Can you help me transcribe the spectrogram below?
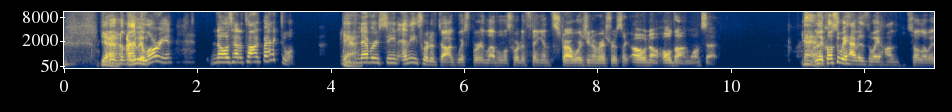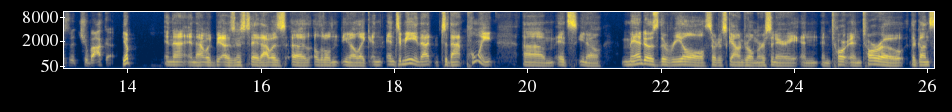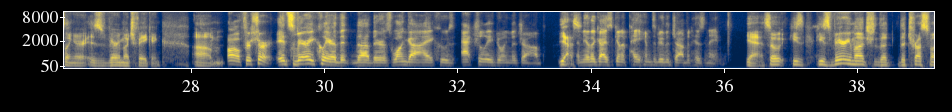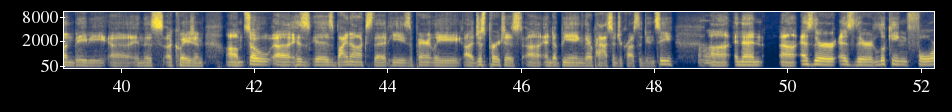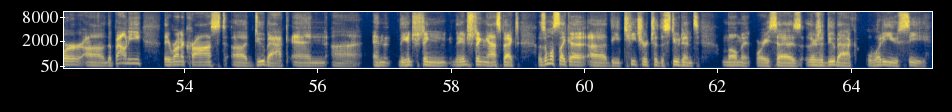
Yeah, and then the I really- Mandalorian knows how to talk back to him. Yeah. We've never seen any sort of dog whisperer level sort of thing in Star Wars universe where it's like, oh no, hold on one sec. I yeah. mean, the closest we have is the way Han Solo is with Chewbacca. And that and that would be i was going to say that was a, a little you know like and and to me that to that point um it's you know mando's the real sort of scoundrel mercenary and and, Tor- and toro the gunslinger is very much faking um Oh, for sure. It's very clear that uh, there's one guy who's actually doing the job, yes and the other guy's going to pay him to do the job in his name. Yeah, so he's he's very much the the trust fund baby uh, in this equation. Um, so uh, his his binocs that he's apparently uh, just purchased uh, end up being their passage across the Dune Sea, Uh-huh. uh, and then uh, as they're as they're looking for uh, the bounty, they run across uh, dewback, and uh, and the interesting the interesting aspect was almost like a uh, the teacher to the student moment where he says, "There's a dewback. What do you see?"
